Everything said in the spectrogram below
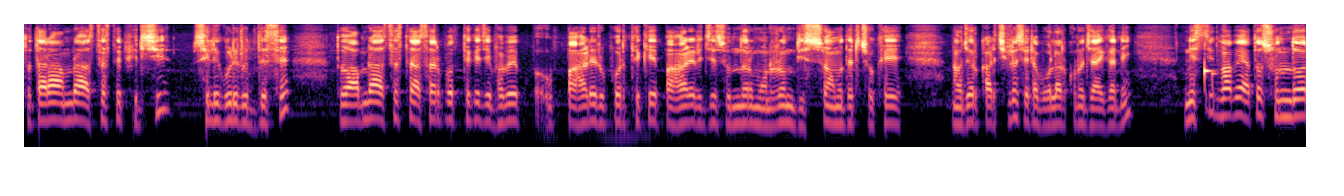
তো তারা আমরা আস্তে আস্তে ফিরছি শিলিগুড়ির উদ্দেশ্যে। তো আমরা আস্তে আস্তে আসার পর থেকে যেভাবে পাহাড়ের উপর থেকে পাহাড়ের যে সুন্দর মনোরম দৃশ্য আমাদের চোখে নজর কাটছিল সেটা বলার কোনো জায়গা নেই। নিশ্চিতভাবে এত সুন্দর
